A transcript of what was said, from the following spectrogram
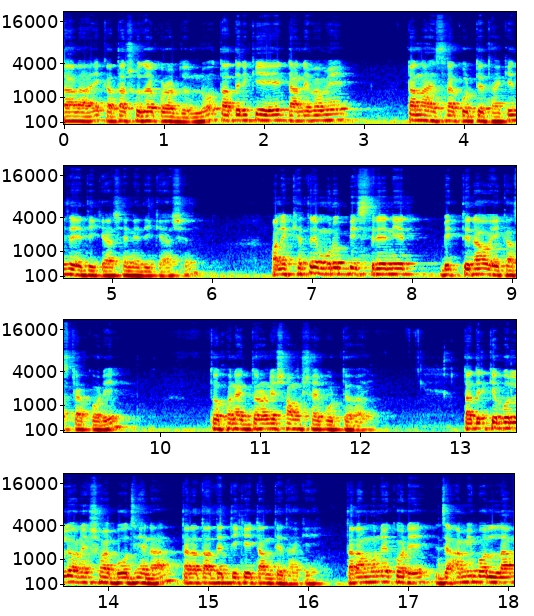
দাঁড়ায় কাতার সোজা করার জন্য, তাদেরকে ডানে বামে টানা হেঁচড়া করতে থাকে যে এদিকে আসেন এদিকে আসেন। অনেক ক্ষেত্রে মুরব্বী শ্রেণির ব্যক্তিরাও এই কাজটা করে, তখন এক ধরনের সমস্যায় পড়তে হয়। তাদেরকে বললে অনেক সময় বোঝে না, তারা তাদের দিকেই টানতে থাকে। তারা মনে করে যে আমি বললাম,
